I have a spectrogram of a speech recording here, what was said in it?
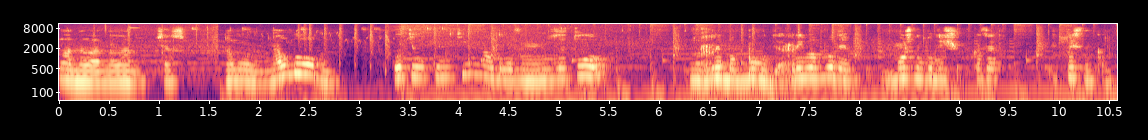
ладно, ладно, ладно. Сейчас наловим, наловим. Хоть і окуньків наловим, зато ну, риба буде. Риба буде. Можна буде ще показати підписникам.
